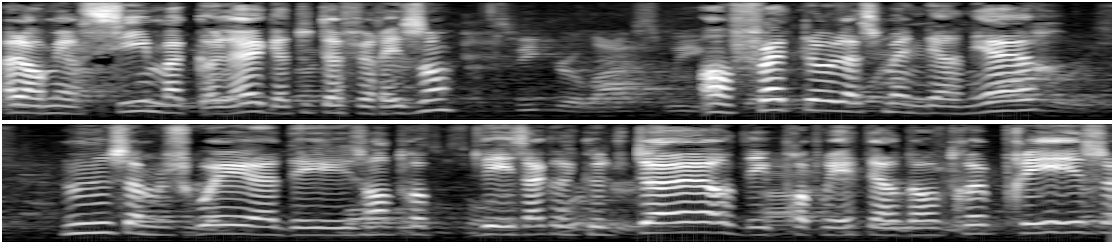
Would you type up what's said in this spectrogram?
Alors, merci. Ma collègue a tout à fait raison. En fait, la semaine dernière, nous nous sommes joués à des, des agriculteurs, des propriétaires d'entreprises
